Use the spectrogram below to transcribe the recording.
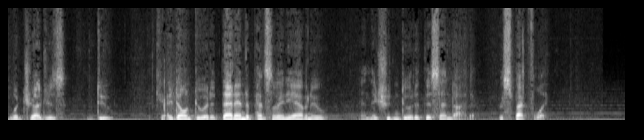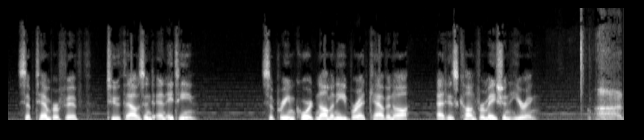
what judges do. They don't do it at that end of Pennsylvania Avenue, and they shouldn't do it at this end either, respectfully. September 5, 2018. Supreme Court nominee Brett Kavanaugh, at his confirmation hearing. Uh,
